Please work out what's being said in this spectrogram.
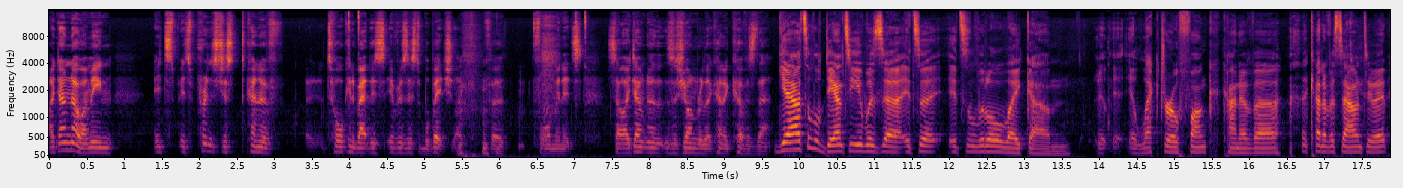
I don't know. I mean, it's it's Prince just kind of talking about this irresistible bitch like for four minutes. So I don't know that there's a genre that kind of covers that. Yeah, it's a little dancey. It was uh, it's a it's a little like um, electro funk kind of a kind of a sound to it.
